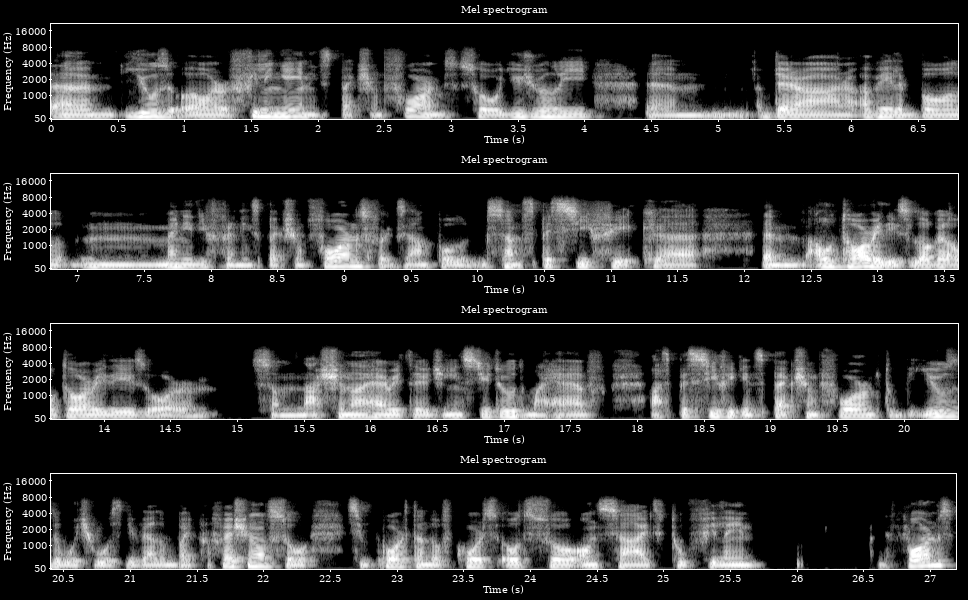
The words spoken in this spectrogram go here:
Um, use or filling in inspection forms. So usually um, there are available um, many different inspection forms. For example some specific uh, um, authorities local authorities or some National Heritage Institute might have a specific inspection form to be used, which was developed by professionals. So it's important, of course, also on site to fill in the forms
